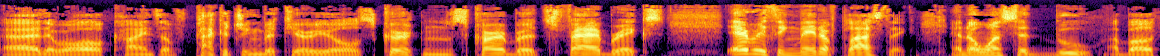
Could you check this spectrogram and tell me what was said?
Uh, there were all kinds of packaging materials, curtains, carpets, fabrics, everything made of plastic. And no one said boo about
